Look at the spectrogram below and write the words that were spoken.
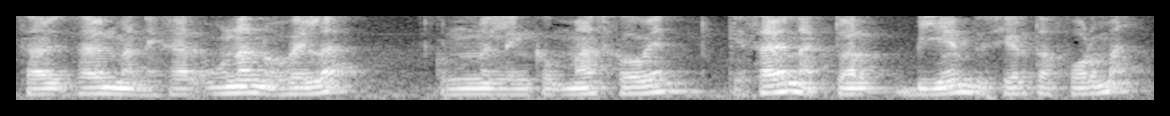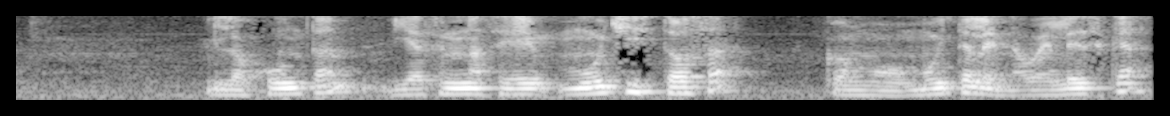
sabe- saben manejar una novela con un elenco más joven, que saben actuar bien de cierta forma, y lo juntan y hacen una serie muy chistosa, como muy telenovelesca,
